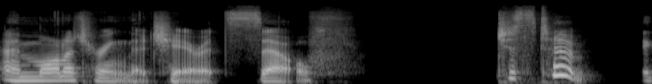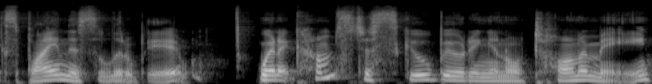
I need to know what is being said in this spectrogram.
and monitoring the chair itself. Just to explain this a little bit, when it comes to skill building and autonomy,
